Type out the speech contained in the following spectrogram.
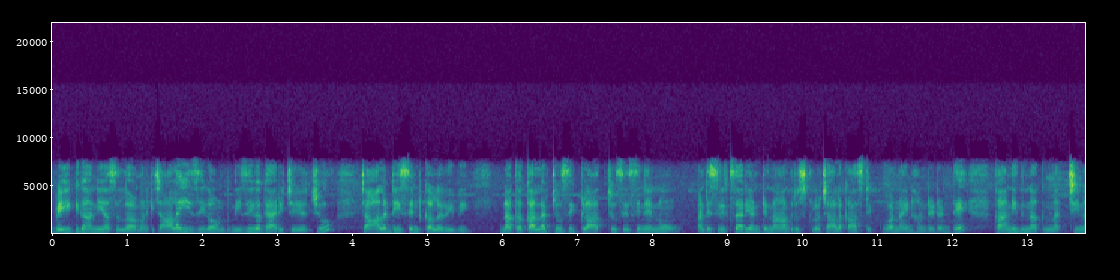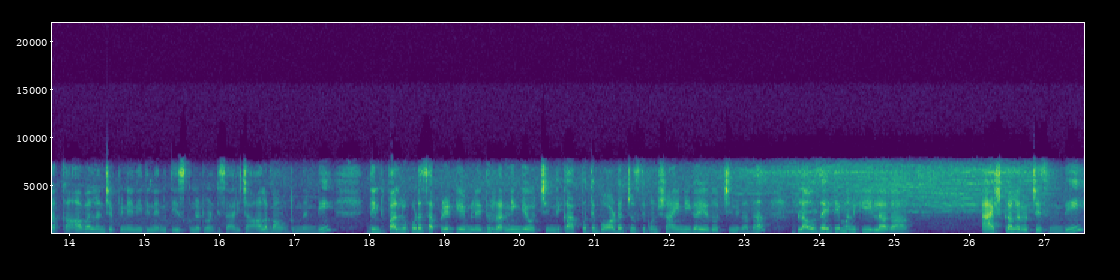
వెయిట్ కానీ అసలు మనకి చాలా ఈజీగా ఉంటుంది. ఈజీగా క్యారీ చేయొచ్చు. చాలా డీసెంట్ కలర్ ఇది. నాకు ఆ కలర్ చూసి క్లాత్ చూసేసి నేను అంటే సిల్క్ శారీ అంటే నా దృష్టిలో చాలా కాస్ట్ ఎక్కువ నైన్ హండ్రెడ్ అంటే. కానీ ఇది నాకు నచ్చి నాకు కావాలని చెప్పి నేను ఇది నేను తీసుకున్నటువంటి శారీ చాలా బాగుంటుందండి. దీనికి పళ్ళు కూడా సపరేట్గా ఏం లేదు రన్నింగే వచ్చింది. కాకపోతే బార్డర్ చూస్తే కొంచెం షైనీగా ఏదో వచ్చింది కదా. బ్లౌజ్ అయితే మనకి ఇలాగా యాష్ కలర్ వచ్చేసింది.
